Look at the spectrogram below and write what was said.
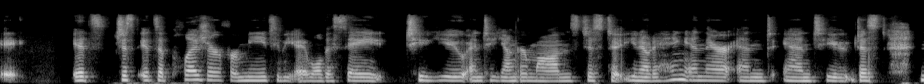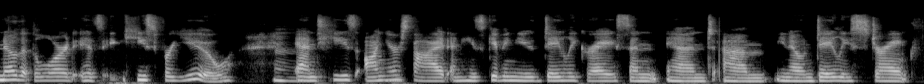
it it's just it's a pleasure for me to be able to say to you and to younger moms just to you know to hang in there and and to just know that the lord is he's for you mm. and he's on your side and he's giving you daily grace and and um, you know daily strength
